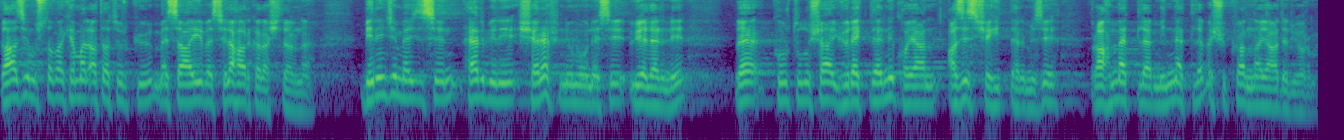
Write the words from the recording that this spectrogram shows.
Gazi Mustafa Kemal Atatürk'ü, mesai ve silah arkadaşlarını, birinci meclisin her biri şeref numunesi üyelerini ve kurtuluşa yüreklerini koyan aziz şehitlerimizi rahmetle, minnetle ve şükranla yad ediyorum.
